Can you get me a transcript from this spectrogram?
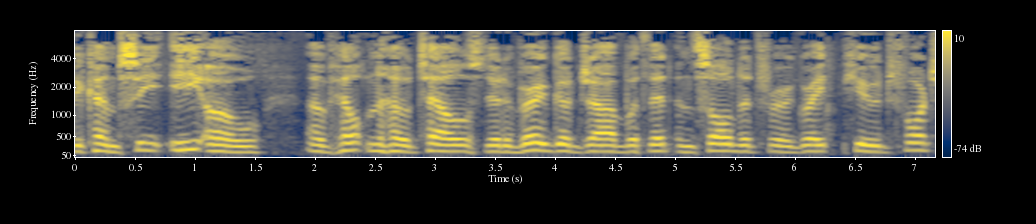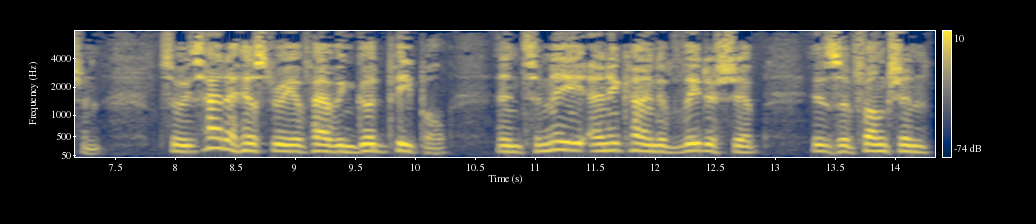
Become CEO of Hilton Hotels, did a very good job with it and sold it for a great, huge fortune. So he's had a history of having good people. And to me, any kind of leadership is a function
